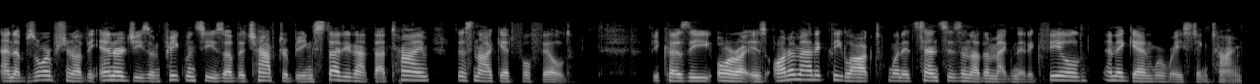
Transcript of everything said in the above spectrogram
and absorption of the energies and frequencies of the chapter being studied at that time does not get fulfilled because the aura is automatically locked when it senses another magnetic field. And again, we're wasting time.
